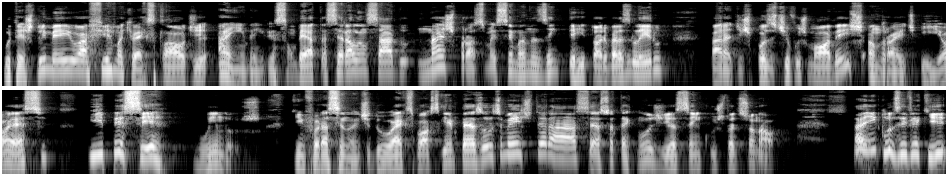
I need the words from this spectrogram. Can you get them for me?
O texto do e-mail afirma que o xCloud, ainda em versão beta, será lançado nas próximas semanas em território brasileiro para dispositivos móveis, Android e iOS, e PC, Windows. Quem for assinante do Xbox Game Pass Ultimate terá acesso à tecnologia sem custo adicional. Aí, inclusive, aqui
